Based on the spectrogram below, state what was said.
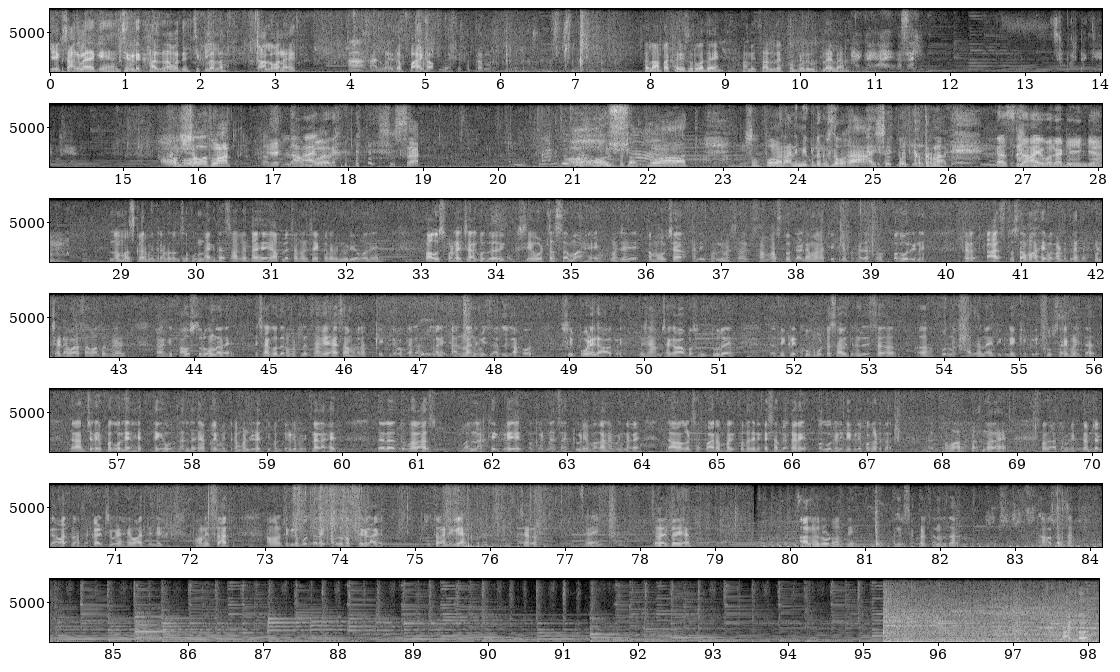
एक चांगलं आहे की ह्यांच्याकडे खाजनामध्ये चिखलाला कालवण आहेत. हा कालवण. नाही तर पाय कापले असते खतरनाक. त्याला आता खरी सुरुवात आहे. आम्ही चाललोय पकोडी उचलायला. काय काय आहे असेल. शंभर टक्के आहे, बघूया. हो, आई हो. शपथ. एक कसला आहे नंबर. सुसा. शपथ. सुपर. आणि मी कुठे घुसलो बघा. आई शपथ. खतरनाक. कसला आहे बघा ढेंग्या. नमस्कार मित्रांनो तुमचं पुन्हा एकदा स्वागत आहे आपल्या चॅनलच्या एका नवीन व्हिडिओमध्ये पाऊस पडायच्या अगोदर एक शेवटचा समा आहे म्हणजे अमावच्या आणि पौर्णिमेचा एक समा असतो त्या टायमाला खेकडे पकडला जातो पगोलीने. तर आज तो समा आहे मला वाटत नाही तर पुढच्या टायमाला समा तो मिळेल कारण की पाऊस सुरू होणार आहे. त्याच्या अगोदर म्हटलं जाऊया ह्या समाला खेकडे पकडायला. आणि अण्णाने मी चाललेलो आहोत शिपोळे गावाकडे म्हणजे आमच्या गावापासून दूर आहे. तर तिकडे खूप मोठं सावित्री नदीचं पूर्ण खाजण आहे. तिकडे खेकडे खूप सारे मिळतात. तर आमचे काही पगोले आहेत ते घेऊन चालले आणि आपले मित्रमंडळी आहेत ती पण तिकडे भेटणार आहेत. तर तुम्हाला आज भन्नाट खेकडे पकडण्याचा एक व्हिडिओ बघायला मिळणार आहे. गावाकडच्या पारंपरिक पद्धतीने कशा प्रकारे पगोलीने खेकडे पकडतात तर धमाल असणार आहे. मग आता मी निघतो आमच्या गावात ना सकाळची वेळ आहे वाजलेली पावणे सात. आम्हाला तिकडे पोचायला एक अर्धा तास तरी लागेल. सो चला निघूया. चलो. चला. चला येतो या. आलो रोडवरती आणि सकाळचा नजारा गावाकडचा. handler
